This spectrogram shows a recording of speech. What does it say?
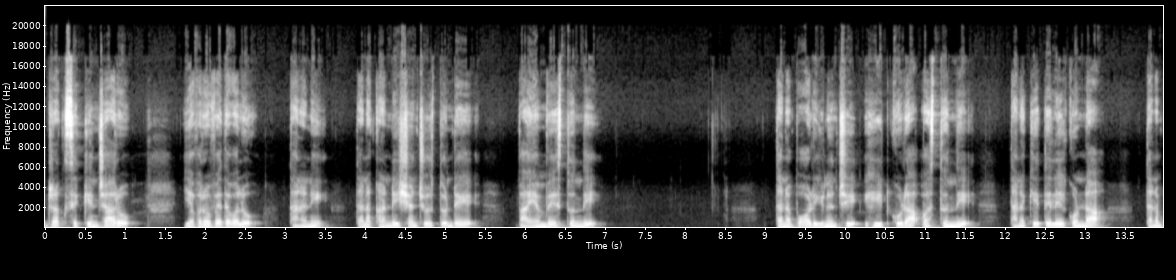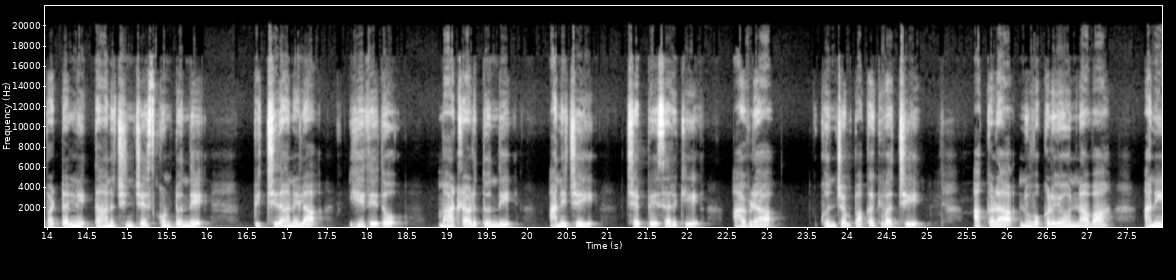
డ్రగ్స్ ఎక్కించారు. ఎవరో వెధవలు. తనని తన కండిషన్ చూస్తుంటే భయం వేస్తుంది. తన బాడీ నుంచి హీట్ కూడా వస్తుంది. తనకే తెలియకుండా తన బట్టల్ని తాను చించేసుకుంటుంది. పిచ్చిదానిలా ఏదేదో మాట్లాడుతుంది. అని చెయ్యి చెప్పేసరికి ఆవిడ కొంచెం పక్కకి వచ్చి అక్కడ నువ్వు ఒక్కడివే ఉన్నావా? అని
